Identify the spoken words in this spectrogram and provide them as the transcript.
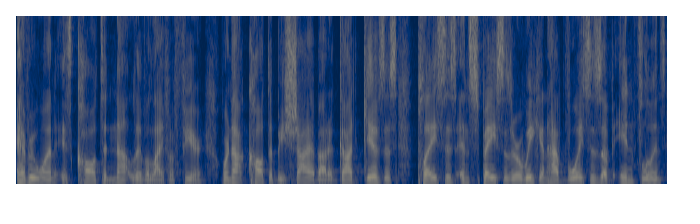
Everyone is called to not live a life of fear. We're not called to be shy about it. God gives us places and spaces where we can have voices of influence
